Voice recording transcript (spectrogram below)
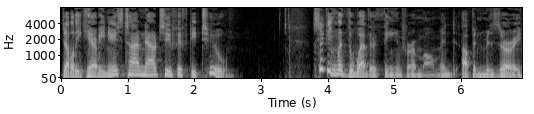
WKRB News Time now 252. Sticking with the weather theme for a moment, up in Missouri,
